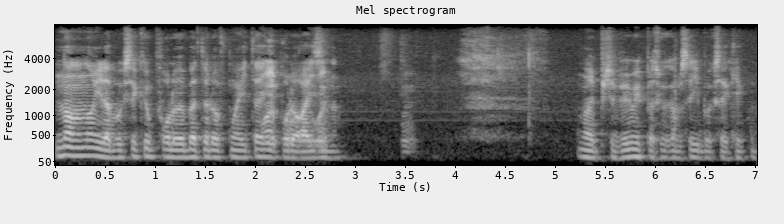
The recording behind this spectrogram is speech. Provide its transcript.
Non, non, non, il a boxé que pour le Battle of Muay Thai Ouais, et pour le Ryzen. ouais. Puis oui, parce que comme ça, il boxe avec les coudes.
